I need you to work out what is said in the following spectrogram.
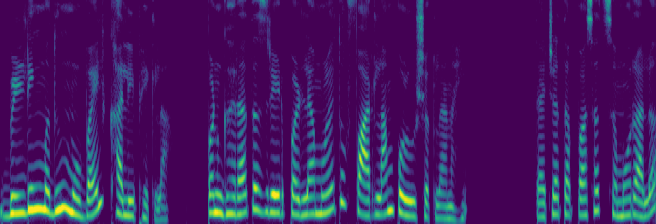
बिल्डिंगमधून मोबाईल खाली फेकला. पण घरातच रेड पडल्यामुळे तो फार लांब पळू शकला नाही. त्याच्या तपासात समोर आलं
